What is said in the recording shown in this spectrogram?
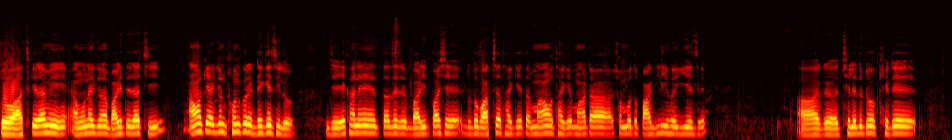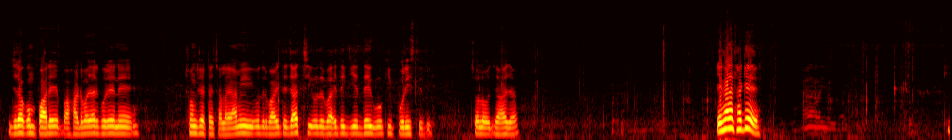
তো আজকের আমি এমন একজনের বাড়িতে যাচ্ছি, আমাকে একজন ফোন করে ডেকেছিল যে এখানে তাদের বাড়ির পাশে দুটো বাচ্চা থাকে, তার মাও থাকে, মাটা সম্ভবত পাগলি হয়ে গিয়েছে। আর ছেলে দুটো খেটে যেরকম পারে বা হাট বাজার করে এনে সংসারটা চালায় আমি ওদের বাড়িতে যাচ্ছি, ওদের বাড়িতে গিয়ে দেখব কি পরিস্থিতি। চলো, যাওয়া যাক। এখানে থাকে? কি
